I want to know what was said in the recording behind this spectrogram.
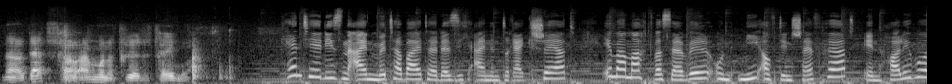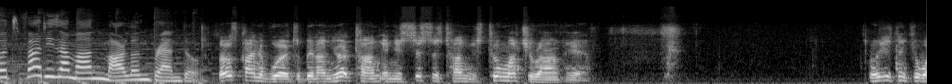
Now that's how I'm gonna clear the table. Kennt ihr diesen einen Mitarbeiter, der sich einen Dreck schert, immer macht, was er will und nie auf den Chef hört? In Hollywood war dieser Mann Marlon Brando. Those kind of words have been on your tongue and your sister's tongue is too much around here. Who do you think you are, a pair of queens? Brando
